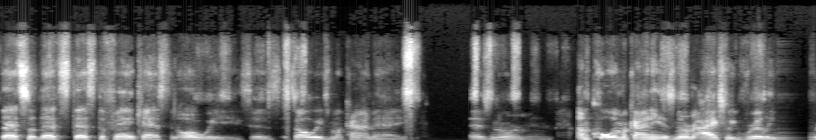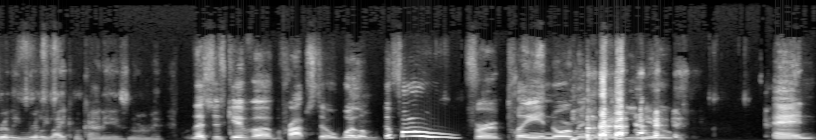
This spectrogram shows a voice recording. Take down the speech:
That's that's that's the fan casting always. Is it's always McConaughey as Norman. I'm cool with McConaughey as Norman. I actually really, really, really like McConaughey as Norman. Let's just give uh, props to Willem Dafoe for playing Norman the way he knew. And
